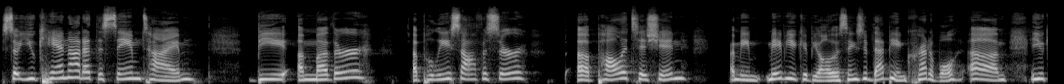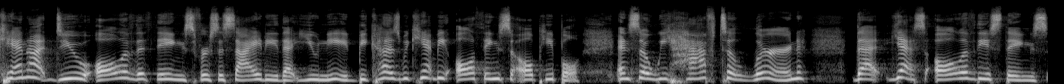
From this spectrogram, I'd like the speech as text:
So you cannot at the same time be a mother, a police officer, a politician, I mean, maybe you could be all those things. That'd be incredible. Um, you cannot do all of the things for society that you need because we can't be all things to all people. And so we have to learn that yes, all of these things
